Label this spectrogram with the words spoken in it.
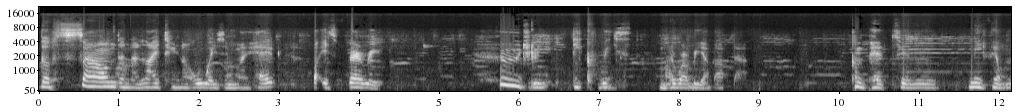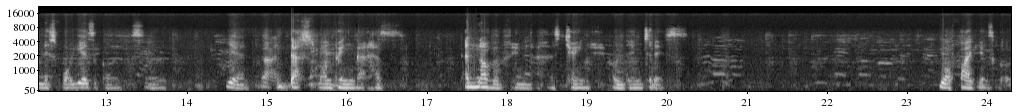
the sound and the lighting are always in my head, but it's very hugely decreased my worry about that compared to me filming this four years ago. So yeah, that, that's one thing that has another thing that has changed from then to this. Well, five years ago,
